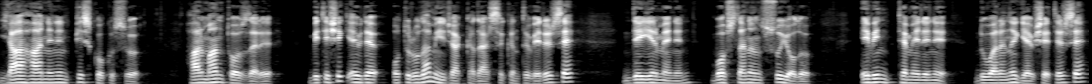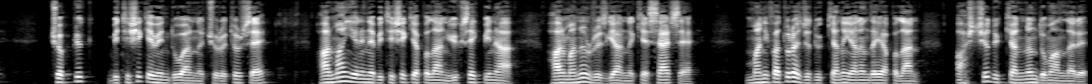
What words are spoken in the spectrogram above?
yağhanenin pis kokusu, harman tozları, bitişik evde oturulamayacak kadar sıkıntı verirse, değirmenin, bostanın su yolu, evin temelini, duvarını gevşetirse, çöplük bitişik evin duvarını çürütürse, harman yerine bitişik yapılan yüksek bina harmanın rüzgarını keserse, manifaturacı dükkanı yanında yapılan aşçı dükkanının dumanları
